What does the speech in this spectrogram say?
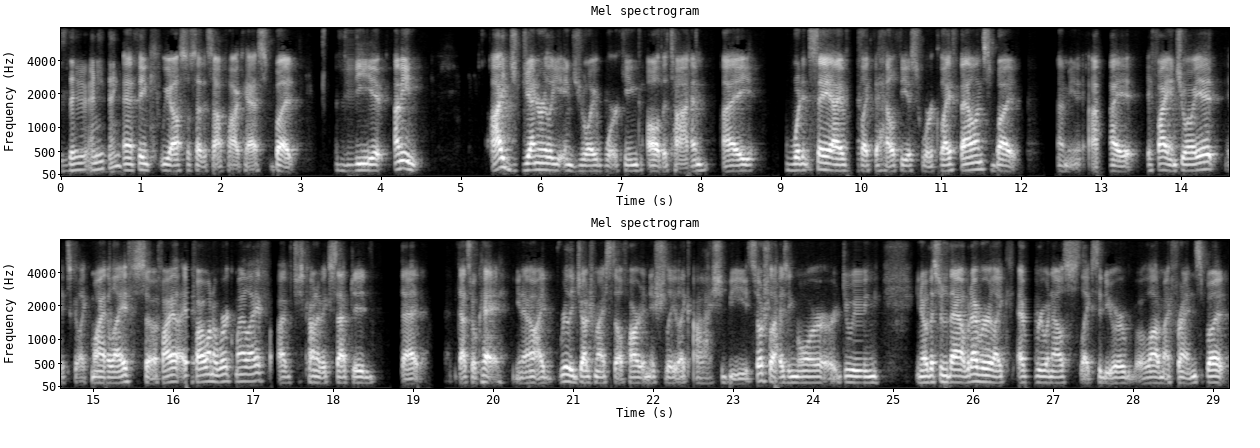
is there anything? And i think we also said this off podcast but the i mean I generally enjoy working all the time. I wouldn't say I have like the healthiest work life balance, but I mean, I, I, if I enjoy it, it's like my life. So if I if I want to work my life, I've just kind of accepted that that's okay. You know, I really judge myself hard initially, like oh, I should be socializing more or doing, you know, this or that, whatever like everyone else likes to do, or a lot of my friends. But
